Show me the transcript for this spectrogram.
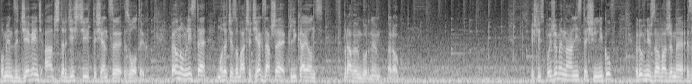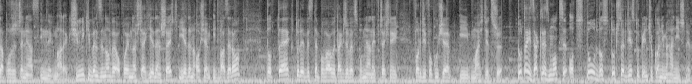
pomiędzy 9 a 40 tysięcy złotych. Pełną listę możecie zobaczyć jak zawsze klikając w prawym górnym rogu. Jeśli spojrzymy na listę silników, również zauważymy zapożyczenia z innych marek. Silniki benzynowe o pojemnościach 1.6, 1.8 i 2.0 to te, które występowały także we wspomnianych wcześniej Fordzie Focusie i Mazdzie 3. Tutaj zakres mocy od 100 do 145 koni mechanicznych.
